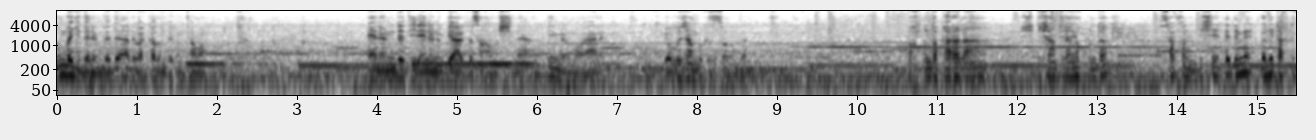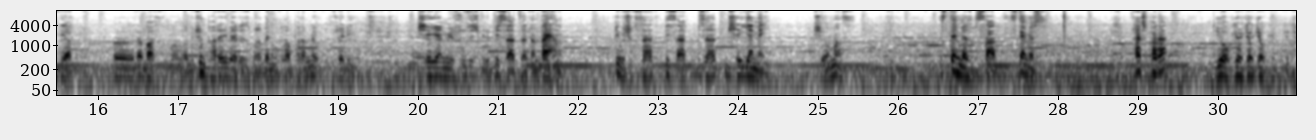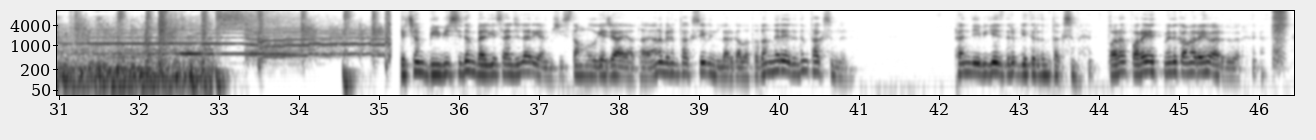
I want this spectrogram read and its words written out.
Bunda gidelim dedi. Hadi bakalım dedim tamam. En önünde değil, en önün bir arkasını almış yine. Bilmiyorum o yani. Yollayacağım bu kızı sonunda. Bak bunda para da ha. İkram falan yok bunda. Sakın bir şey dedi mi ölü taklidi yap. Öyle bas. Vallahi bütün parayı veririz buna. Benim kadar param yok. Söyleyeyim. Bir şey yemiyorsunuz hiçbiri. Bir saat zaten dayanın. Bir buçuk saat, bir saat, bir saat bir şey yemeyin. Bir şey olmaz. İstemiyoruz bir saat. İstemiyoruz. Kaç para? Yok yok yok yok. yok. Geçen BBC'den belgeselciler gelmiş İstanbul gece hayatı ayağına. Benim taksiye bindiler Galata'dan. Nereye dedim Taksim dedi. Pendik'i bir gezdirip getirdim Taksim'e. para para yetmedi kamerayı verdiler.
